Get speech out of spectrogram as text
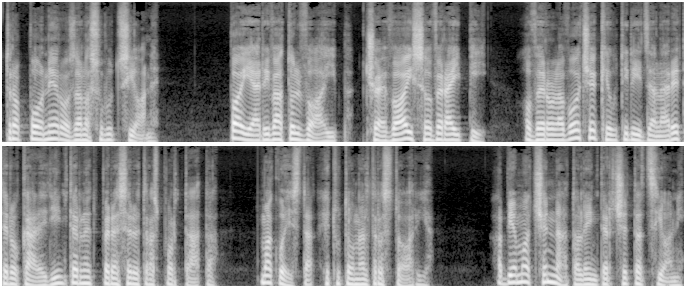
troppo onerosa la soluzione. Poi è arrivato il VoIP, cioè Voice over IP, ovvero la voce che utilizza la rete locale di Internet per essere trasportata. Ma questa è tutta un'altra storia. Abbiamo accennato alle intercettazioni.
